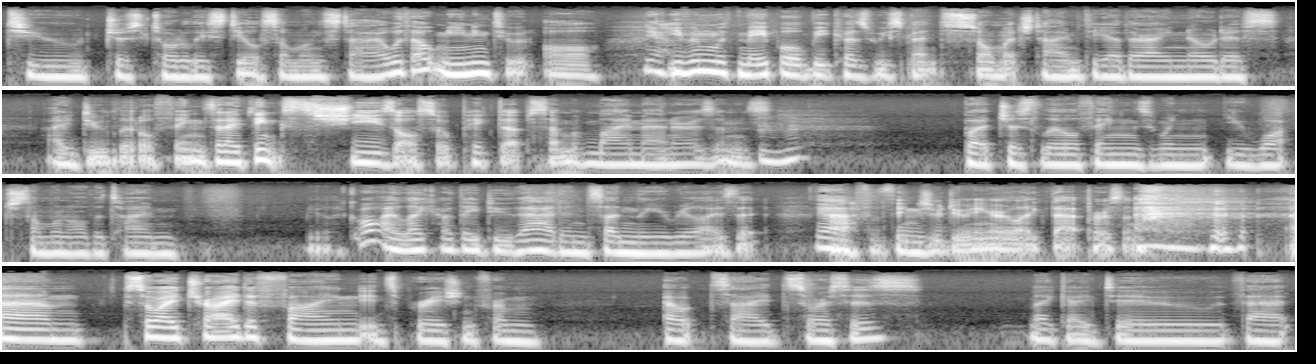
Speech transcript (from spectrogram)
to just totally steal someone's style without meaning to at all. Yeah. Even with Maple, because we spent so much time together, I notice I do little things. And I think she's also picked up some of my mannerisms. But just little things when you watch someone all the time, you're like, oh, I like how they do that. And suddenly you realize that Yeah. half the things you're doing are like that person. um, so I try to find inspiration from outside sources. Like I do that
